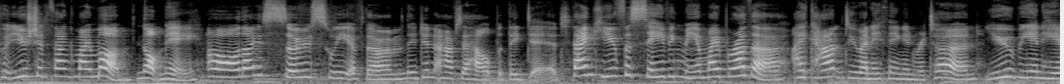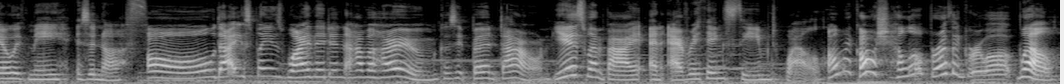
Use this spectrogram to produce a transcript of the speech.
but you should thank my mum, not me. Oh, that is so sweet of them. They didn't have to help, but they did. Thank you for saving me and my brother. I can't do anything in return. You being here with me is enough. Oh, that explains why they didn't have a home, because it burnt down. Years went by and everything seemed well. Oh my gosh, her little brother grew up. Well,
